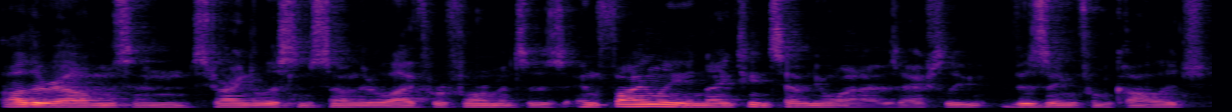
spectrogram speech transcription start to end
other albums and starting to listen to some of their live performances. And finally, in 1971, I was actually visiting from college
